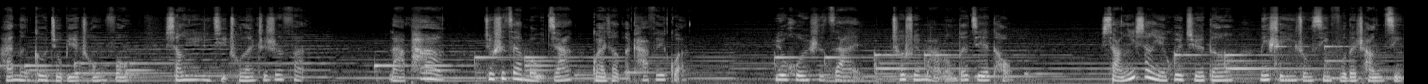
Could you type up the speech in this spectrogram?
还能够久别重逢，相约一起出来吃吃饭，哪怕就是在某家拐角的咖啡馆，又或是在车水马龙的街头，想一想也会觉得那是一种幸福的场景。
